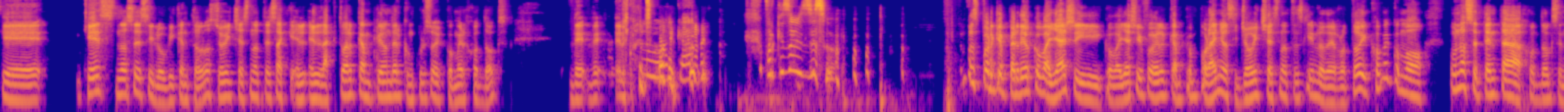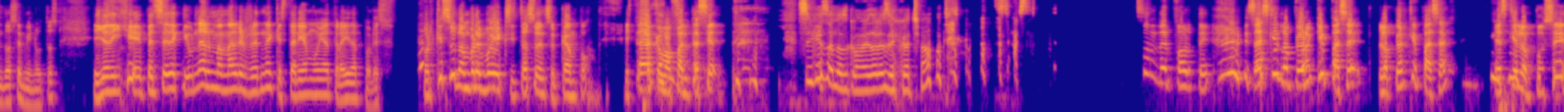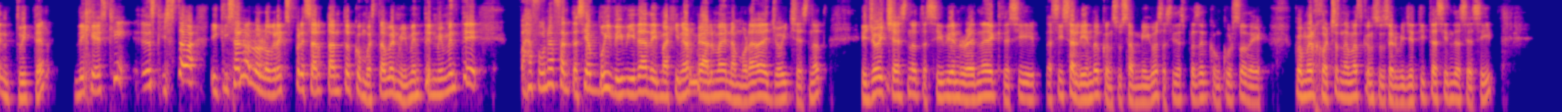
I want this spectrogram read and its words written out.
que, que es, no sé si lo ubican todos, Joey Chestnut es el, el actual campeón del concurso de comer hot dogs. De, de, el ¿Por qué sabes eso? Pues porque perdió Kobayashi y Kobayashi fue el campeón por años y Joey Chestnut es quien lo derrotó y come como unos 70 hot dogs en 12 minutos. Y yo dije, pensé de que un alma mal redneck estaría muy atraída por eso. Porque es un hombre muy exitoso en su campo. Estaba como fantasía. ¿Sigues a los comedores de cocho? Es un deporte. ¿Sabes qué? Lo peor que pasa, lo peor que pasa es que lo puse en Twitter. Dije, es que, es que yo estaba, y quizá no lo logré expresar tanto como estaba en mi mente. En mi mente ah, fue una fantasía muy vivida de imaginarme Alma enamorada de Joey Chestnut. Y Joey Chestnut así bien redneck, así, así saliendo con sus amigos, así después del concurso de comer hochos, nada más con su servilletita haciéndose así.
